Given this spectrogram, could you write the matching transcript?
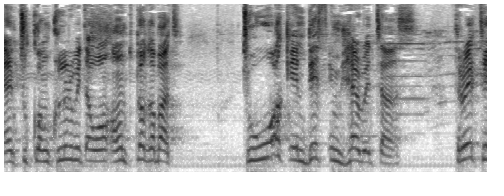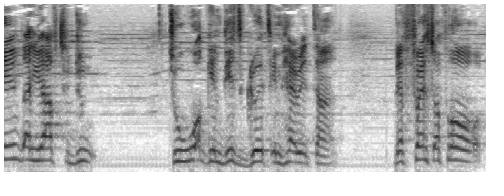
And to conclude with, I want to talk about to walk in this inheritance. Three things that you have to do to walk in this great inheritance. The first of all,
